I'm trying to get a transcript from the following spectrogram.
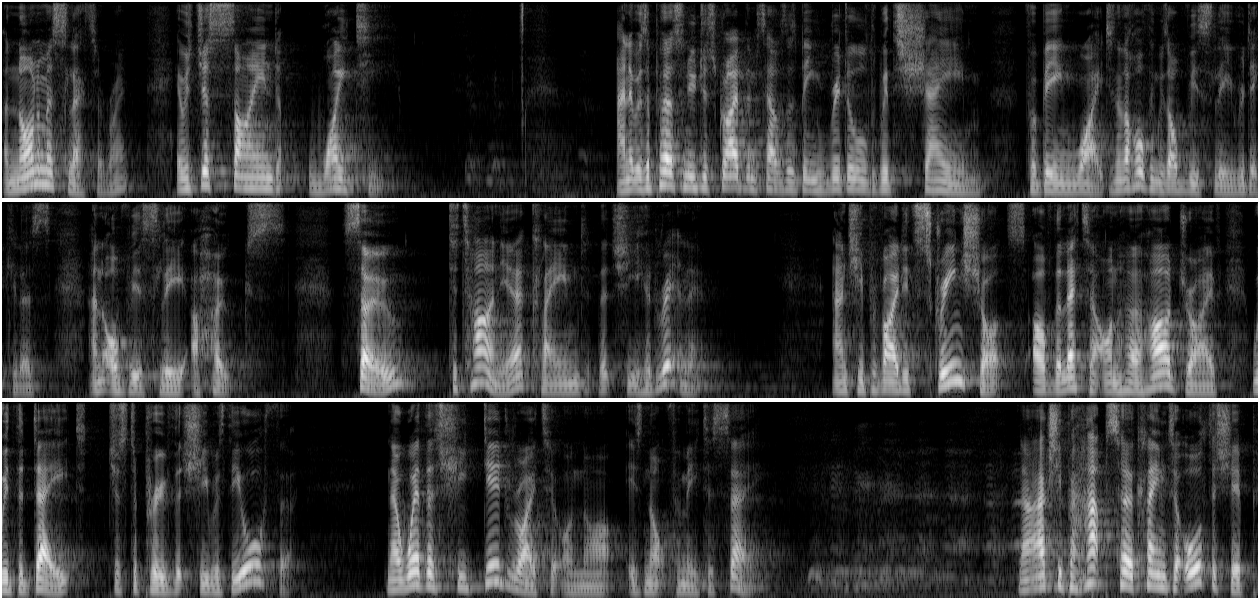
Anonymous letter, right? It was just signed Whitey. And it was a person who described themselves as being riddled with shame for being white. Now, the whole thing was obviously ridiculous and obviously a hoax. So, Titania claimed that she had written it. And she provided screenshots of the letter on her hard drive with the date just to prove that she was the author. Now, whether she did write it or not is not for me to say. now, actually, perhaps her claim to authorship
